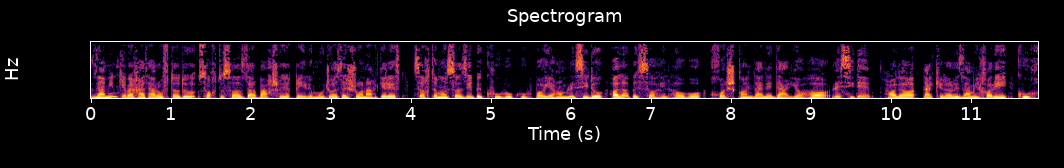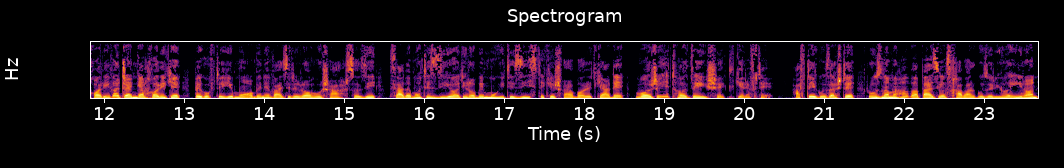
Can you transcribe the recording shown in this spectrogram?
زمین که به خطر افتاد و ساخت و ساز در بخشهای غیر مجازش رونق گرفت ساختمانسازی به کوه و کوهبایه هم رسید و حالا به ساحلها و خشکاندن دریاها رسیده. حالا در کنار زمینخواری کوهخواری و جنگلخواری که به گفته معاون وزیر راه و شهرسازی صدمات زیادی را به محیط زیست کشور وارد کرده واژه تازه‌ای شکل گرفته. هفته گذشته روزنامه ها و بعضی از خبرگزاری های ایران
